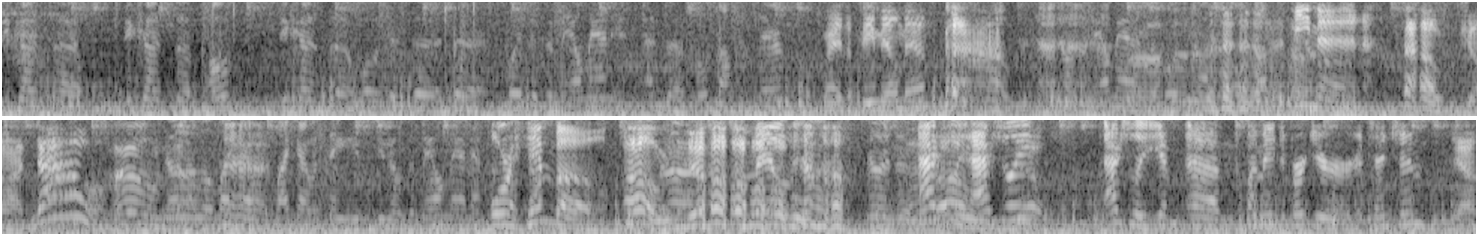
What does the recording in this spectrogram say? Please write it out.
because the because the post because the what was it the the what was it the mailman in- at the post office there Wait, the female man? no, no the mailman at the post, you the post office. He-Man. oh god, no! Oh, hell No, no, no. Like I, like I was saying, you, you know, the mailman at the Or post office- himbo. Oh no! Mail himbo. No, the- Actually, Oh, actually, no. Actually, if um, if I may divert your attention, Yeah.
